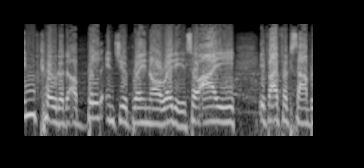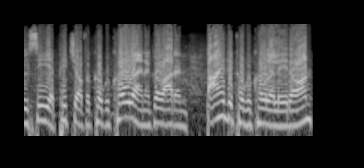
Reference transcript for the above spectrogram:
encoded or built into your brain already. So, i.e., if I, for example, see a picture of a Coca Cola and I go out and buy the Coca Cola later on,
